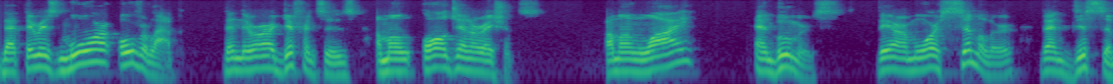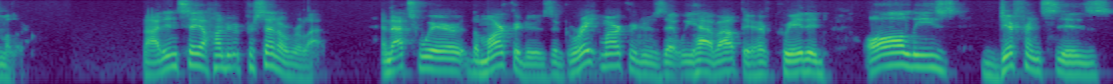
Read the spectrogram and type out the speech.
that there is more overlap than there are differences among all generations. Among Y and boomers. They are more similar than dissimilar. Now, I didn't say 100% overlap. And that's where the marketers, the great marketers that we have out there, have created all these differences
